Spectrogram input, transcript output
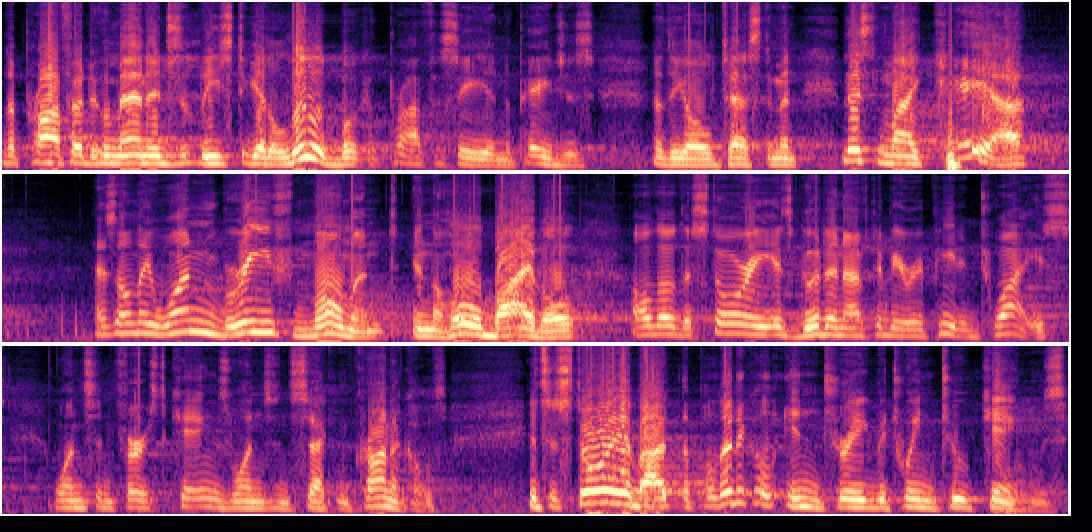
the prophet who managed at least to get a little book of prophecy in the pages of the Old Testament. This Micaiah has only one brief moment in the whole Bible, although the story is good enough to be repeated twice, once in 1 Kings, once in 2 Chronicles. It's a story about the political intrigue between two kings,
